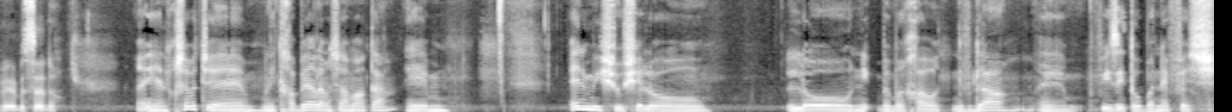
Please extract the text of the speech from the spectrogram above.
ויהיה בסדר. אני חושבת שנתחבר למה שאמרת, אמ, אין מישהו שלא, לא, במרכאות, נפגע אמ, פיזית או בנפש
